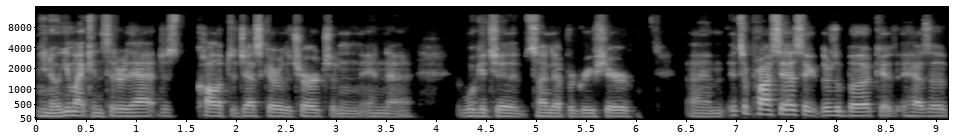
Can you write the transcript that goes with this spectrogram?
you know, you might consider that. Just call up to Jessica or the church, and and uh, we'll get you signed up for Grief Share. Um, it's a process. There's a book. It has a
